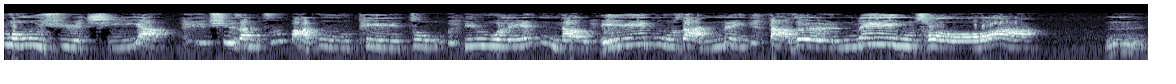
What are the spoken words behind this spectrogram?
若血气呀，须让只把骨贴住，如来闹一股人命，大人明错啊！嗯，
